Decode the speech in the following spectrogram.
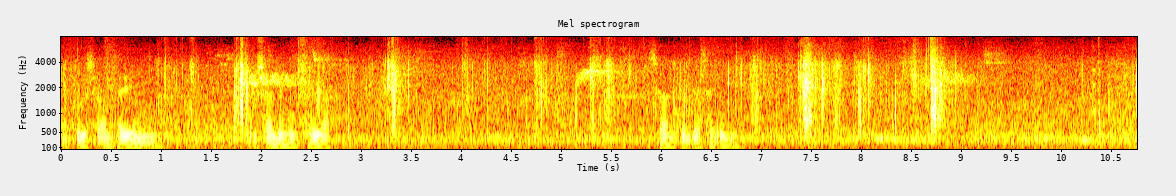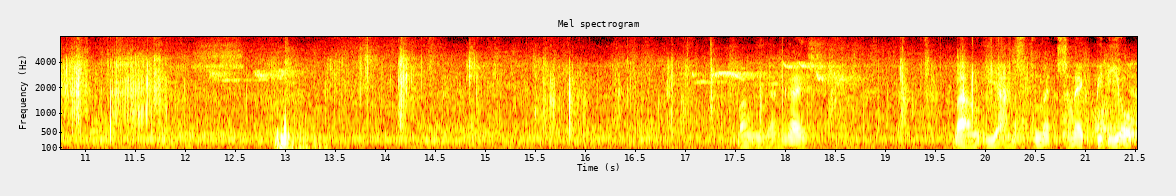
di perusahaan saya ini perusahaan yang saya perusahaan kerja saya ini. Bang Ian guys. Bang Ian snack, video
